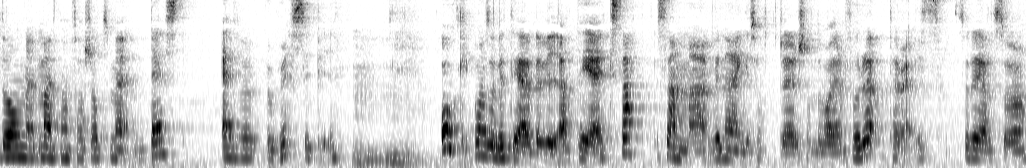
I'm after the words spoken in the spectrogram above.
De marknadsförs också med Best Ever Recipe. Mm. Och konstaterade vi att det är exakt samma vinägersorter som det var i den förra Tyrells. Så det är alltså,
